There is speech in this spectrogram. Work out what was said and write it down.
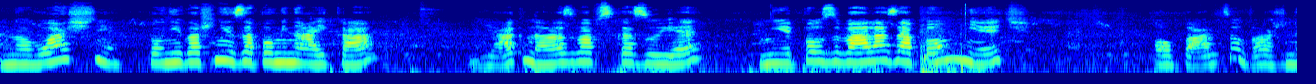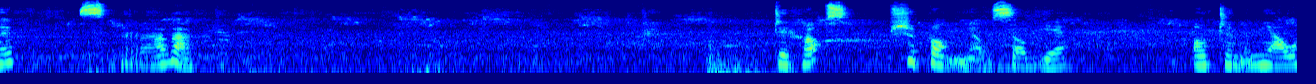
No właśnie, ponieważ niezapominajka, jak nazwa wskazuje, nie pozwala zapomnieć o bardzo ważnych sprawach. Czy Hobbes przypomniał sobie, o czym miał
